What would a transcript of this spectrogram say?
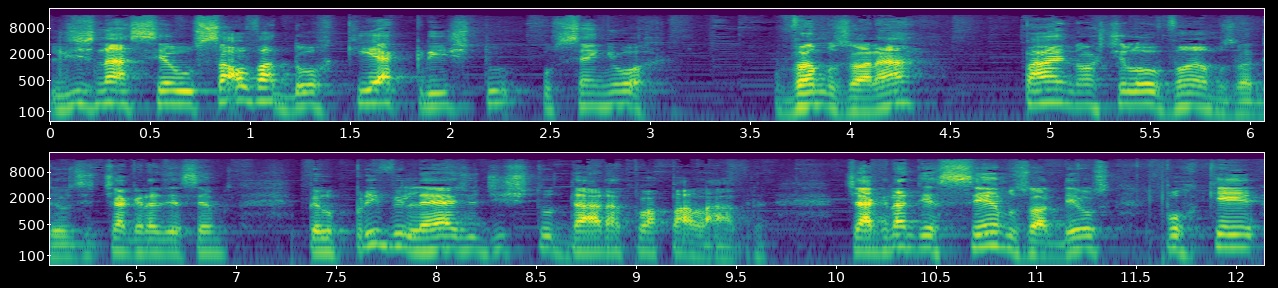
lhes nasceu o Salvador, que é Cristo, o Senhor. Vamos orar? Pai, nós te louvamos, ó Deus, e te agradecemos pelo privilégio de estudar a tua palavra. Te agradecemos, ó Deus, porque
